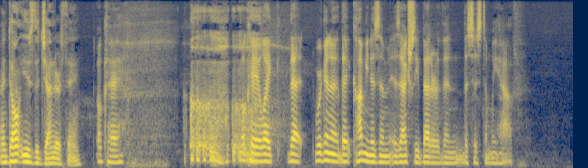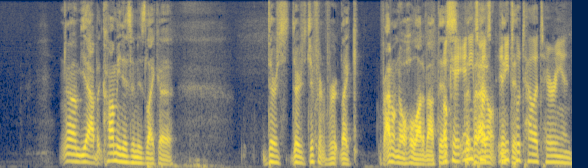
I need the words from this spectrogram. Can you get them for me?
And don't use the gender thing. Okay. okay, like that. We're gonna that communism is actually better than the system we have. Um, yeah, but communism is like a. There's there's different ver- like I don't know a whole lot about this. Okay, any but, tot- any think that, totalitarian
